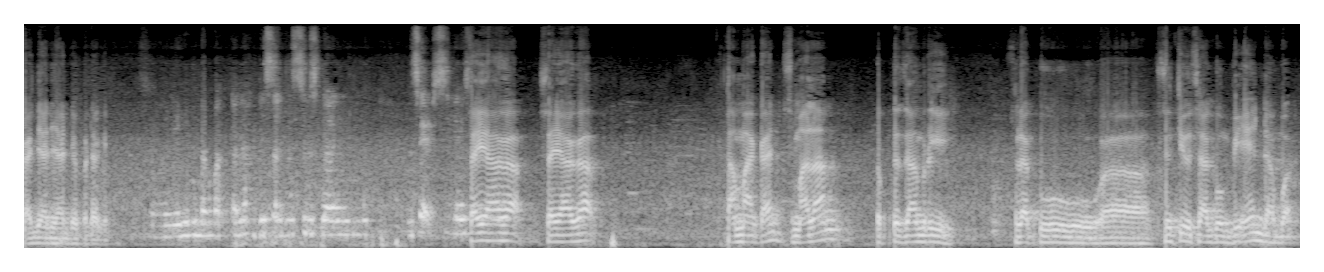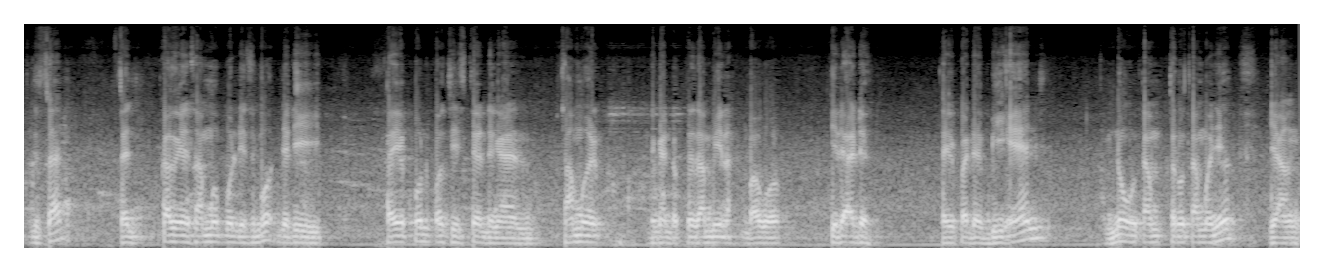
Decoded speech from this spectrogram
kajian yang ada pada kita. So, ini mendapatkanlah desas-desus dan persepsi yang Saya harap saya harap tamatkan semalam Dr. Zamri selaku uh, Setiausaha Agung PN dah buat keputusan dan perkara yang sama pun disebut jadi saya pun konsisten dengan sama dengan Dr. Zamri lah bahawa tidak ada daripada BN utam- terutamanya yang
